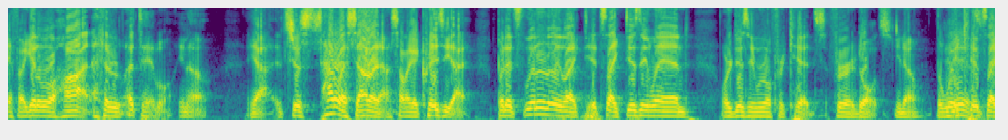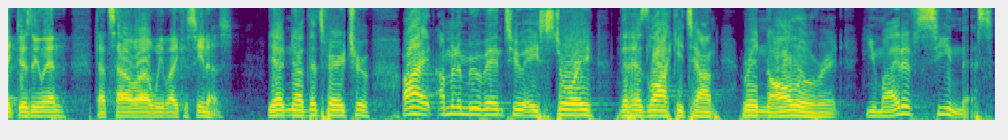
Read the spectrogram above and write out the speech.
if I get a little hot at the roulette table, you know, Yeah, it's just how do I sound right now? I sound like a crazy guy. But it's literally like it's like Disneyland or Disney World for kids, for adults. You know, the way kids like Disneyland, that's how uh, we like casinos. Yeah, no, that's very true. All right, I'm going to move into a story that has Lockheed Town written all over it. You might have seen this.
